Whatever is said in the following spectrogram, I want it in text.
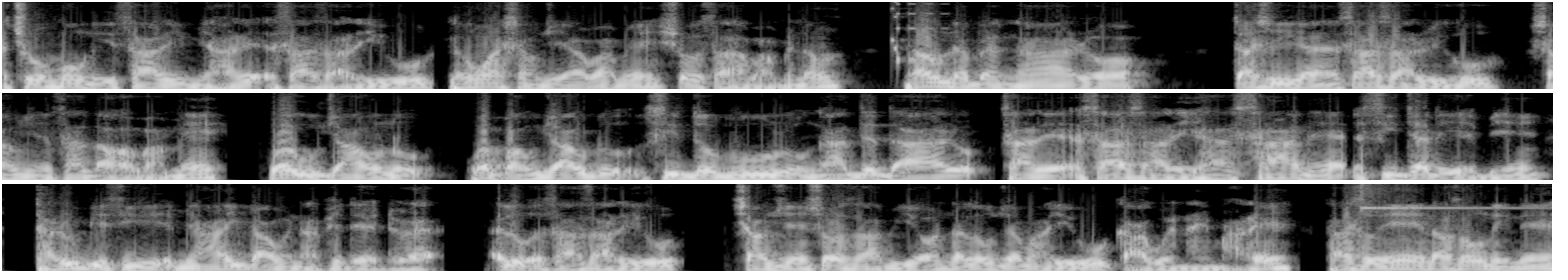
အချိုမှုန့်တွေစားတွေများတဲ့အစားအစာတွေကိုလုံးဝရှောင်ကျဉ်ရပါမယ်ရှော့စားရပါမယ်နော်နောက်နံပါတ်5ကတော့တာရှိကန်အစားအစာတွေကိုရှောင်ကျဉ်စားတော့ရပါမယ်ဝက်ဥချောင်းတို့ ဝက်ပေါင်ကြောက်တို့စီတိုဘူးတို့ငါးတစ်တာတို့စတဲ့အစားအစာတွေဟာစားနဲ့အစီချက်တွေအပြင်ဓာတုပစ္စည်းတွေအများကြီးပါဝင်တာဖြစ်တဲ့အတွက်အဲ့လိုအစားအစာတွေကိုရှောင်ကျဉ်လျှော့စားပြီးတော့နှလုံးကျန်းမာရေးကိုကာကွယ်နိုင်ပါတယ်။ဒါဆိုရင်နောက်ဆုံးအနေနဲ့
